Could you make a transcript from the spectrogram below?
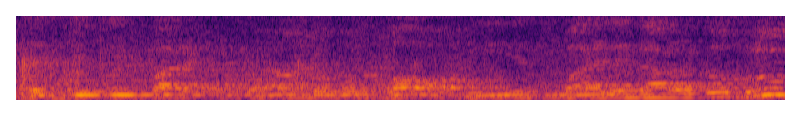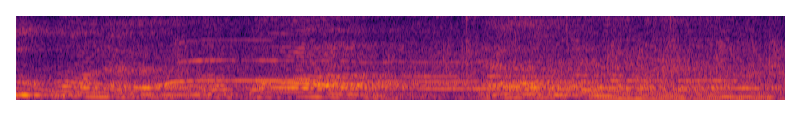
Let's give these fighters a round of applause. He is fighting out of the blue corner. Levar Adams.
